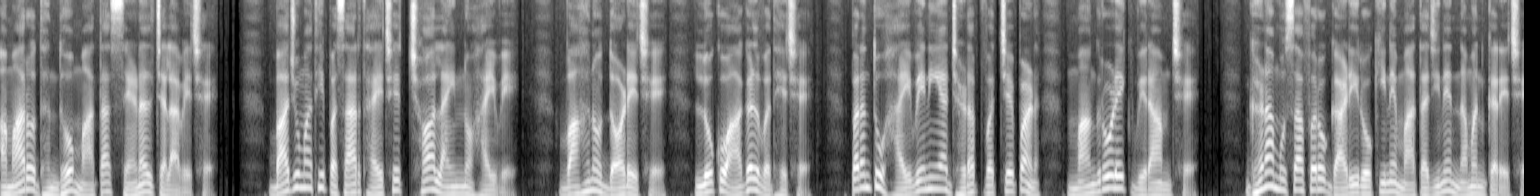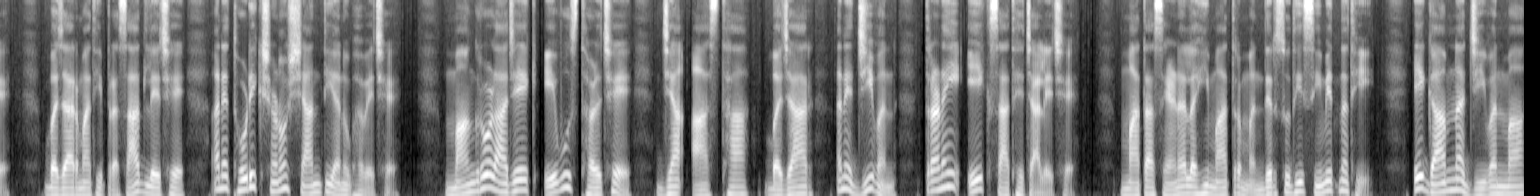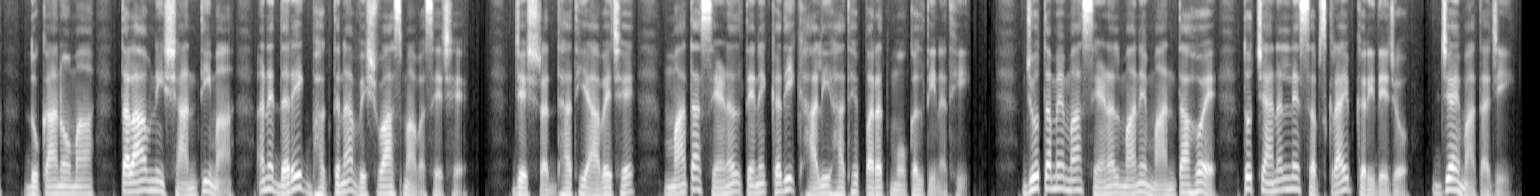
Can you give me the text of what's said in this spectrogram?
અમારો ધંધો માતા સેણલ ચલાવે છે. બાજુમાંથી પસાર થાય છે છ લાઇનનો હાઇવે. વાહનો દોડે છે, લોકો આગળ વધે છે. પરંતુ હાઇવેની આ ઝડપ વચ્ચે પણ માંગરોળ એક વિરામ છે. ઘણા મુસાફરો ગાડી રોકીને માતાજીને નમન કરે છે. બજારમાંથી પ્રસાદ લે છે અને થોડી ક્ષણો શાંતિ અનુભવે છે. માંગરોળ આજે એક એવું સ્થળ છે જ્યાં આસ્થા, બજાર અને જીવન ત્રણેય એક સાથે ચાલે છે. માતા સેણલ અહીં માત્ર મંદિર સુધી સીમિત નથી, એ ગામના જીવનમાં, દુકાનોમાં તળાવની શાંતિમાં અને દરેક ભક્તના વિશ્વાસમાં વસે છે. જે શ્રદ્ધાથી આવે છે, માતા સેણલ તેને કદી ખાલી હાથે પરત મોકલતી નથી. જો તમે માં સેણલ માને માનતા હોય, તો ચેનલને સબસ્ક્રાઇબ કરી દેજો. જય માતાજી.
